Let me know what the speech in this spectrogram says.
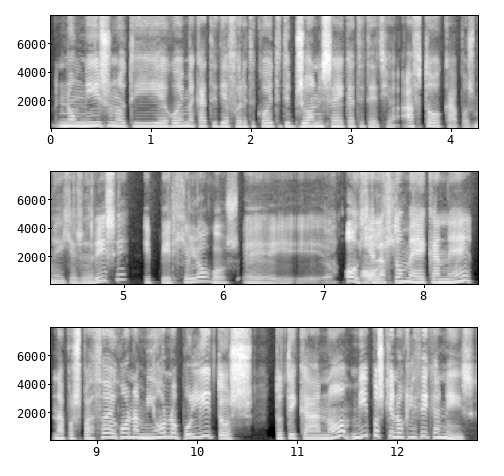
νομίζουν ότι εγώ είμαι κάτι διαφορετικό, ότι την ψώνισα ή κάτι τέτοιο. Αυτό κάπως με είχε ζωρίσει. Υπήρχε λόγος. Ε, ε, όχι, αλλά αυτό με έκανε να προσπαθώ εγώ να μειώνω απολύτως το τι κάνω, μήπως και ενοχληθεί κανείς.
